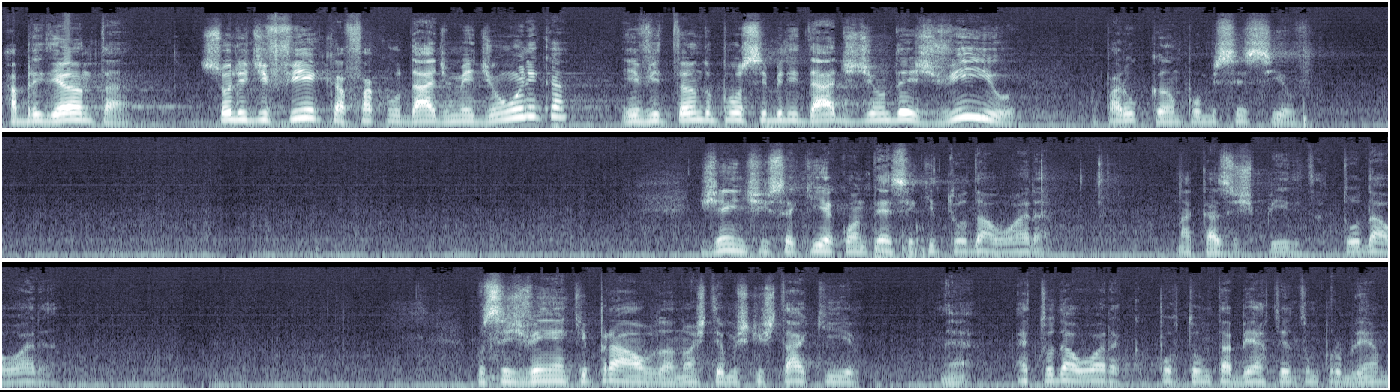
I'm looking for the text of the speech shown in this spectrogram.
abrilhanta, solidifica a faculdade mediúnica, evitando possibilidades de um desvio para o campo obsessivo. Gente, isso aqui acontece aqui toda hora, na casa espírita, toda hora. Vocês vêm aqui para aula, nós temos que estar aqui, né? É toda hora, o portão está aberto, entra um problema.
